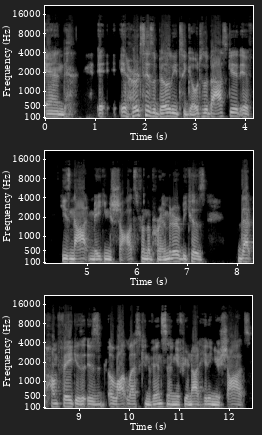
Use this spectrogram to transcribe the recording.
And it, it hurts his ability to go to the basket if he's not making shots from the perimeter because that pump fake is, is a lot less convincing if you're not hitting your shots.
